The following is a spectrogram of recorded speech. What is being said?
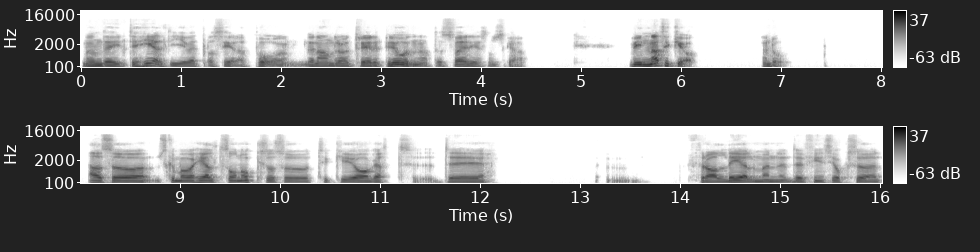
men det är inte helt givet baserat på den andra och tredje perioden att det är Sverige som ska vinna tycker jag. Ändå. Alltså ska man vara helt sån också så tycker jag att det för all del, men det finns ju också mm,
